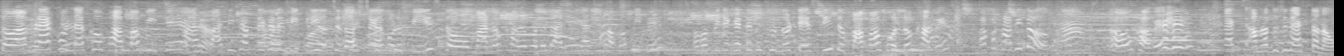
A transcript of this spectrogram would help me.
তো আমরা এখন দেখো ভাপা পিঠে আর পাটি সাপটা এখানে বিক্রি হচ্ছে দশ টাকা করে পিস তো মানব খাবে বলে দাঁড়িয়ে গেছে ভাপা পিঠে। ভাপা পিঠে খেতে খুব সুন্দর টেস্টি তো পাপাও বলল খাবে। পাপা খাবি তো? হ্যাঁ। ও খাবে। আমরা দুজনে একটা নাও।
